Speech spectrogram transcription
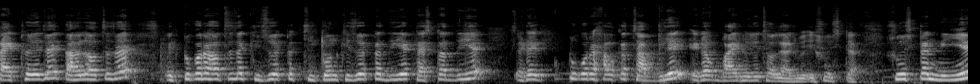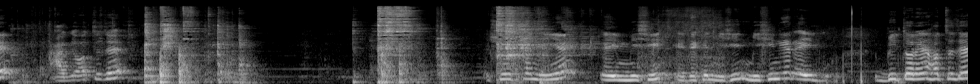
টাইট হয়ে যায়, তাহলে হচ্ছে যে একটু করে হচ্ছে যে কিছু একটা চিকন, কিছু একটা দিয়ে টেস্টার দিয়ে, এটা একটু করে হালকা চাপ দিলেই এটা বাইর হয়ে চলে আসবে এই সুইচটা সুইচটা নিয়ে আগে হচ্ছে যে সুইচটা নিয়ে এই মেশিন, এই দেখেন মেশিন, মেশিনের এই ভিতরে হচ্ছে যে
